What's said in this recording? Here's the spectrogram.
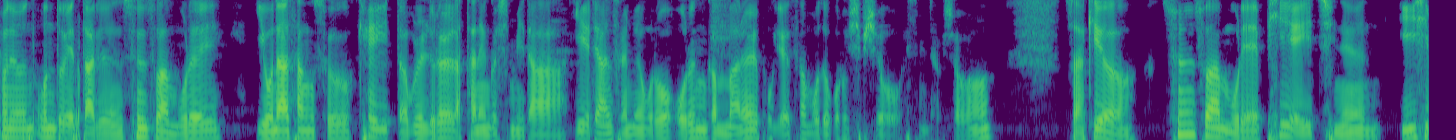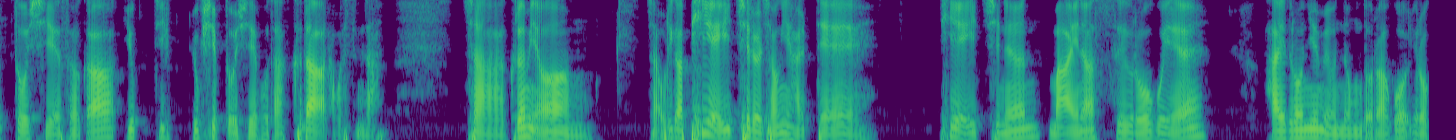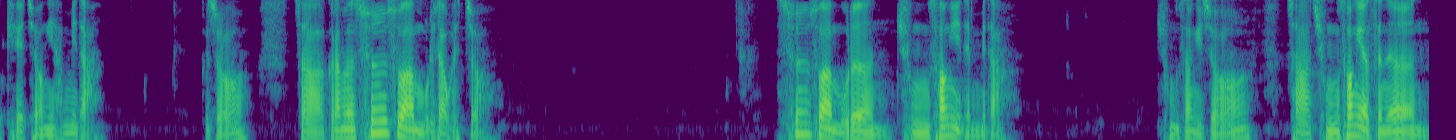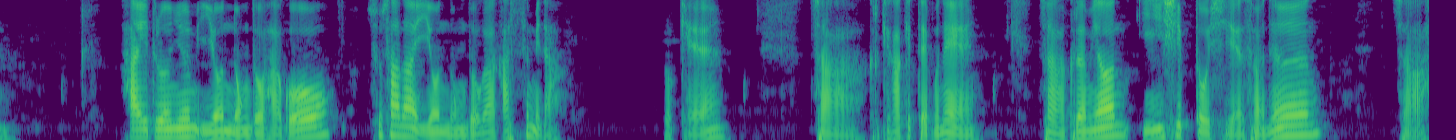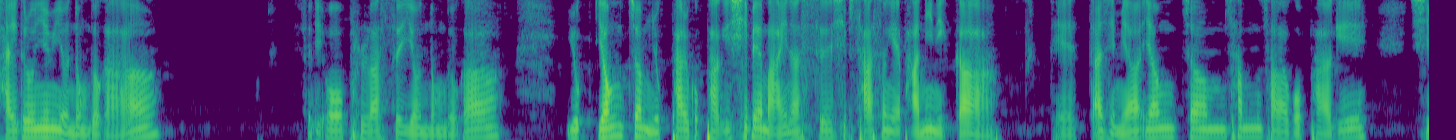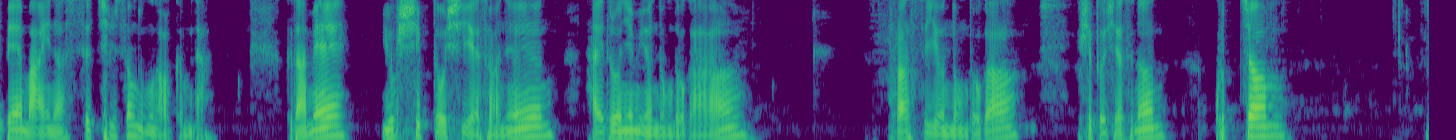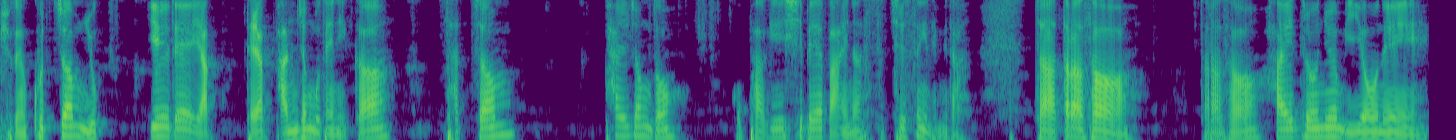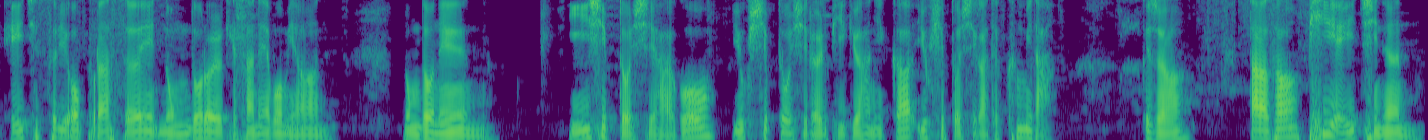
표는 온도에 따른 순수한 물의 이온화 상수 KW를 나타낸 것입니다. 이에 대한 설명으로 옳은 것만을 보기에서 모두 고르십시오. 했습니다. 그죠? 자, 기어 순수한 물의 pH는 20도씨에서가 60도씨보다 크다라고 했습니다. 자, 그러면 자, 우리가 pH를 정의할 때 pH는 마이너스 로그의 하이드로늄 이온 농도라고 이렇게 정의합니다. 그죠? 자, 그러면 순수한 물이라고 했죠. 순수한 물은 중성이 됩니다. 중성이죠. 자, 중성에서는 하이드로늄 이온 농도하고 수산화 이온 농도가 같습니다. 이렇게. 자, 그렇게 같기 때문에 자, 그러면 20도씨에서는 자, 하이드로늄 이온 농도가 3O 플러스 이온 농도가 0.68 곱하기 10의 마이너스 14승의 반이니까 네, 따지면 0.34 곱하기 10의 마이너스 7승 정도 나올 겁니다. 그 다음에 60도씨에서는 하이드로늄 이온 농도가 플러스 이온 농도가 60도씨에서는 9.6의 약 대략 반 정도 되니까 4.8 정도 곱하기 10의 마이너스 7승이 됩니다. 자, 따라서 따라서 하이드로늄 이온의 H3O 플러스의 농도를 계산해 보면 농도는 20도씨하고 60도씨를 비교하니까 60도씨가 더 큽니다. 그죠? 따라서 pH는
